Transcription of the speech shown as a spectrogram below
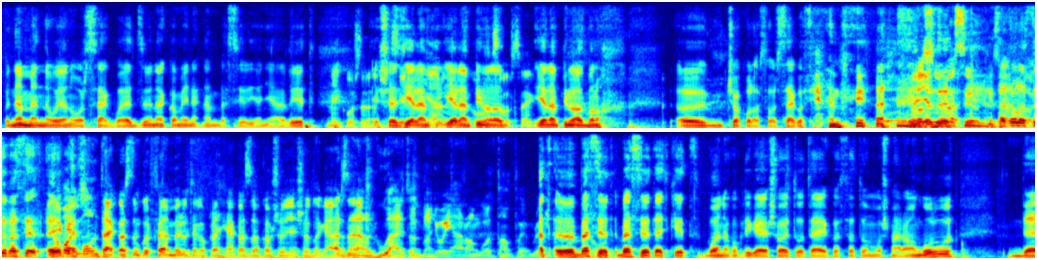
hogy nem menne olyan országba edzőnek, amelynek nem beszéli a nyelvét. Melyik És ez jelen, jelen, pillanat, jelen pillanatban a, csak Olaszországot jelenti. Olaszul beszél Hát olaszul beszél. Tavaly mondták azt, amikor felmerültek a plegykák azzal kapcsolatban, hogy esetleg Arsenal, hogy hú, állítólag nagyon jár angol tanfolyamra. Hát beszélt, beszélt egy-két bajnokok ligája sajtótájékoztatón most már angolul, de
